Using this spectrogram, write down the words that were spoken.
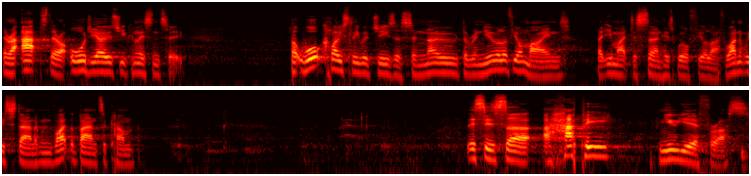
There are apps, there are audios you can listen to. But walk closely with Jesus and know the renewal of your mind that you might discern his will for your life. Why don't we stand? and invite the band to come. This is uh, a happy new year for us.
